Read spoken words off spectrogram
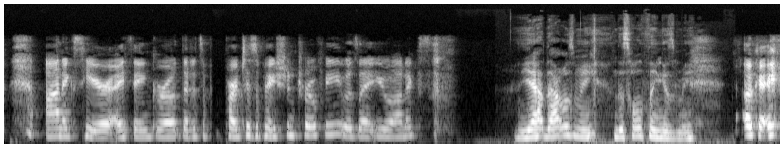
Onyx here, I think, wrote that it's a participation trophy. Was that you, Onyx? Yeah, that was me. This whole thing is me. Okay.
